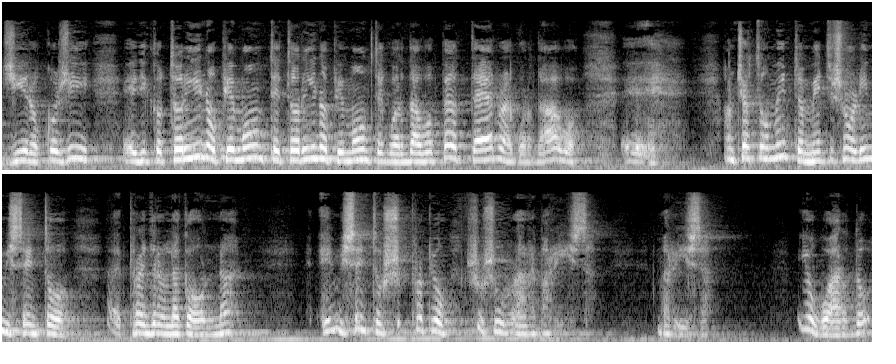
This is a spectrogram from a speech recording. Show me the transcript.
Giro così e dico Torino, Piemonte, Torino, Piemonte, guardavo per terra, guardavo. E a un certo momento, mentre sono lì, mi sento eh, prendere la gonna e mi sento proprio sussurrare Marisa, Marisa. Io guardo,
